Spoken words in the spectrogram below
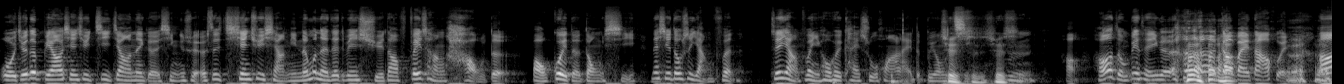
我觉得不要先去计较那个薪水，而是先去想你能不能在这边学到非常好的。宝贵的东西，那些都是养分，这些养分以后会开出花来的，不用急。确实，确实。嗯，好，好，怎么变成一个 告白大会？好，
